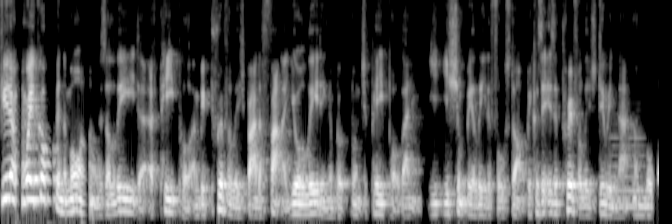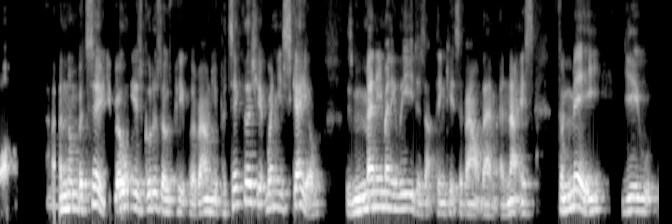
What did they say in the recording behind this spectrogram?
if you don't wake up in the morning as a leader of people and be privileged by the fact that you're leading a bunch of people, then you, you shouldn't be a leader full stop because it is a privilege doing that, mm. number one. And number two, you're only as good as those people around you, particularly when you scale. There's many, many leaders that think it's about them. And that is, for me, you,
